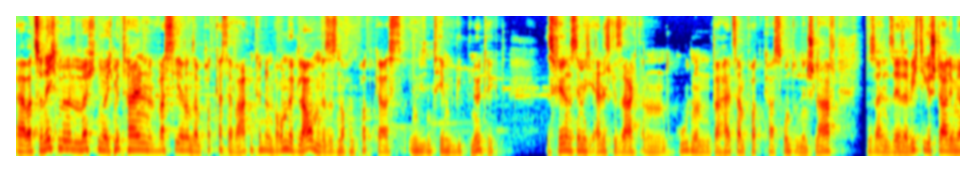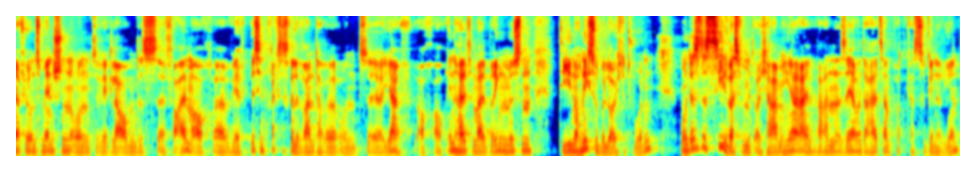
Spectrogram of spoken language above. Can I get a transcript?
Aber zunächst möchten wir euch mitteilen, was ihr in unserem Podcast erwarten könnt und warum wir glauben, dass es noch einen Podcast in diesem Themengebiet benötigt. Es fehlt uns nämlich ehrlich gesagt an guten und unterhaltsamen Podcasts rund um den Schlaf. Das ist ein sehr, sehr wichtiges Stadium ja für uns Menschen und wir glauben, dass äh, vor allem auch äh, wir ein bisschen praxisrelevantere und äh, ja, auch, auch Inhalte mal bringen müssen, die noch nicht so beleuchtet wurden. Und das ist das Ziel, was wir mit euch haben hier, einfach einen sehr unterhaltsamen Podcast zu generieren.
